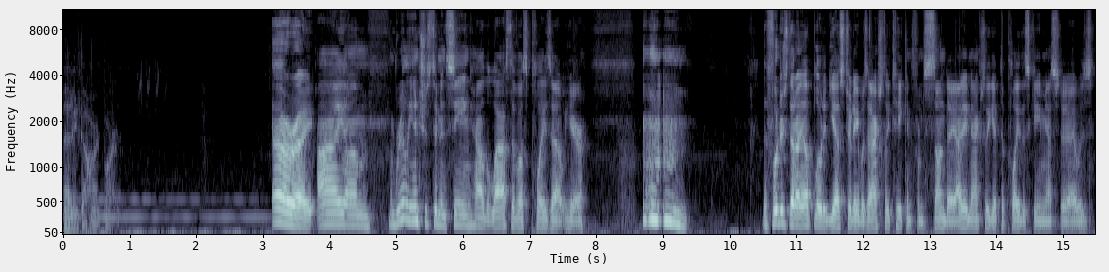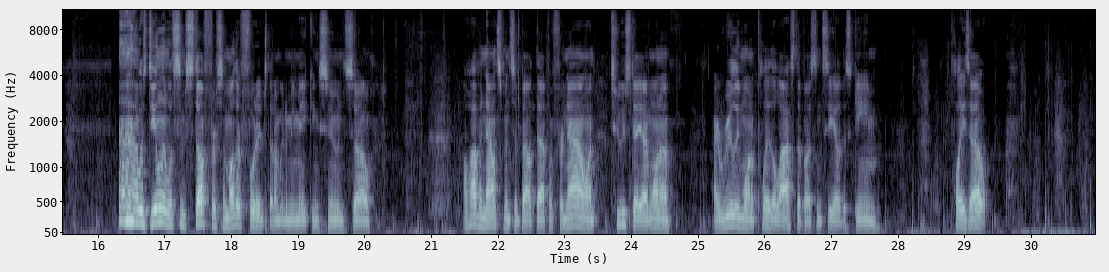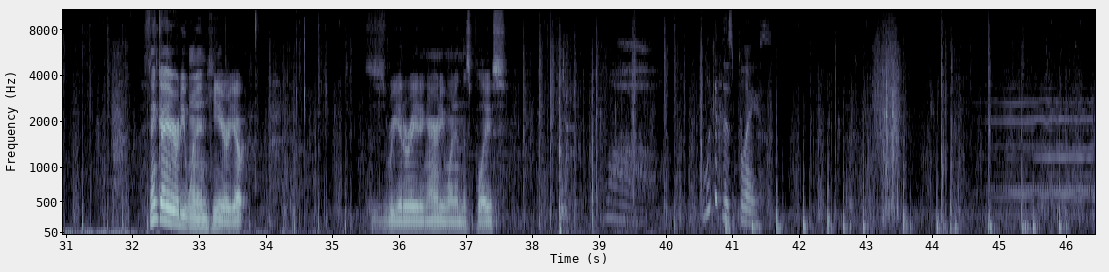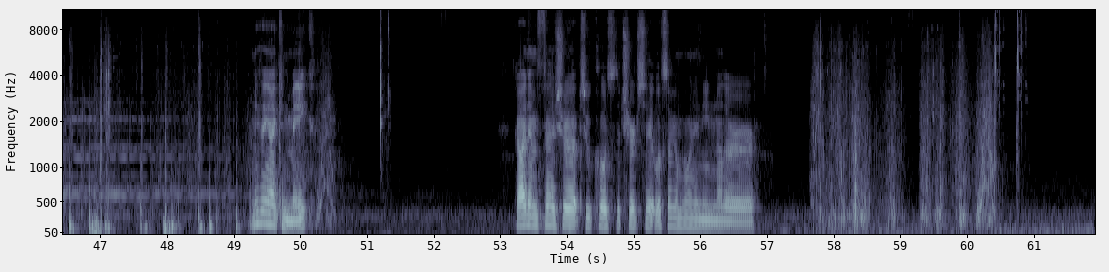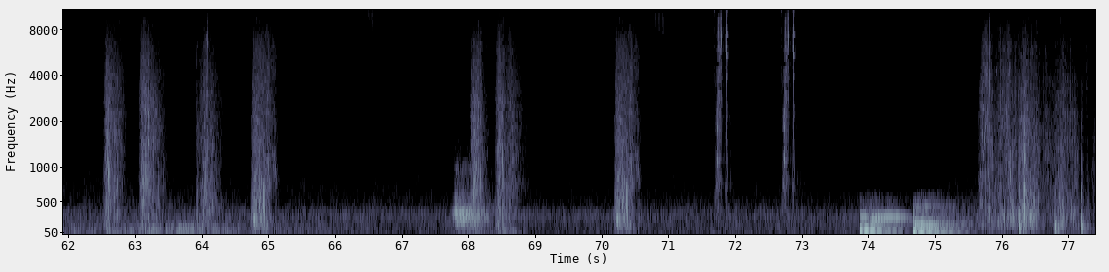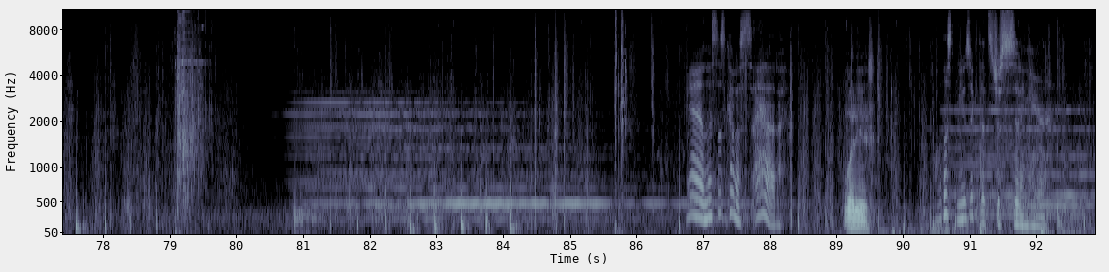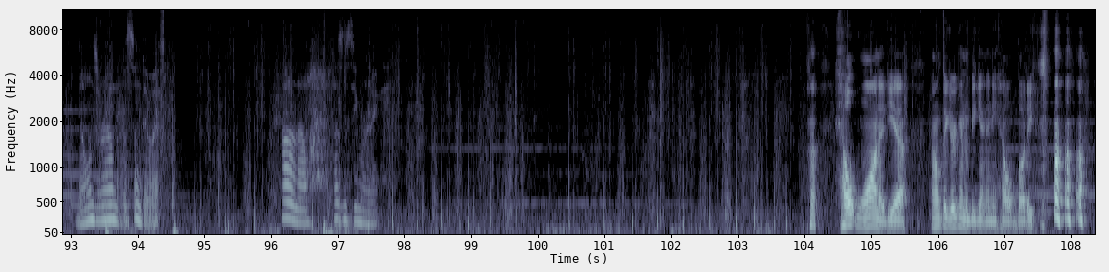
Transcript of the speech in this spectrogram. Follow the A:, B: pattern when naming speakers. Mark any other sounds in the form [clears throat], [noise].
A: That ain't the hard part.
B: All right, I um I'm really interested in seeing how The Last of Us plays out here. [clears throat] the footage that I uploaded yesterday was actually taken from Sunday. I didn't actually get to play this game yesterday. I was [clears throat] I was dealing with some stuff for some other footage that I'm going to be making soon, so I'll have announcements about that, but for now on Tuesday I want to I really want to play The Last of Us and see how this game plays out. I think I already went in here, yep. This is reiterating, I already went in this place.
C: Whoa. Look at this place.
B: Anything I can make? God didn't finish up too close to the church site. It looks like I'm going to need another...
C: Man, this is kind of sad.
A: What is?
C: All this music that's just sitting here. No one's around to listen to it. I don't know. Doesn't seem right.
B: Help wanted, yeah. I don't think you're going to be getting any help, buddy. [laughs]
